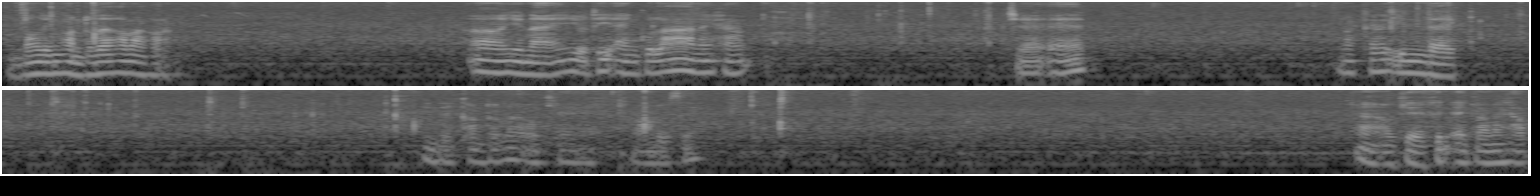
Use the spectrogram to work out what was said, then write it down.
ผมต้องลิงก์คอนโทรลเลอร์เข้ามาก่อนเอ่ออยู่ไหน อยู่ที่ Angular นะครับ JS แล้วก็ index index controller โอเค ลองดูซิอ่า โอเค ขึ้น x แล้วนะครับ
